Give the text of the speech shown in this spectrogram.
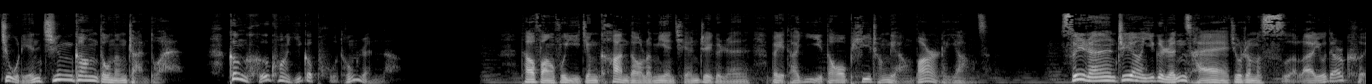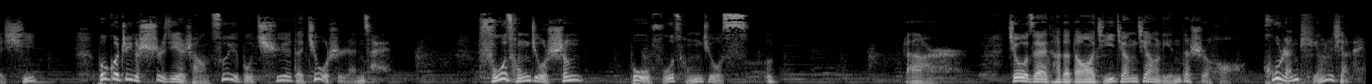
就连金刚都能斩断，更何况一个普通人呢？他仿佛已经看到了面前这个人被他一刀劈成两半的样子。虽然这样一个人才就这么死了，有点可惜。不过这个世界上最不缺的就是人才，服从就生，不服从就死。然而，就在他的刀即将降临的时候，忽然停了下来。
